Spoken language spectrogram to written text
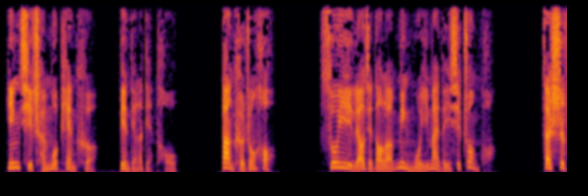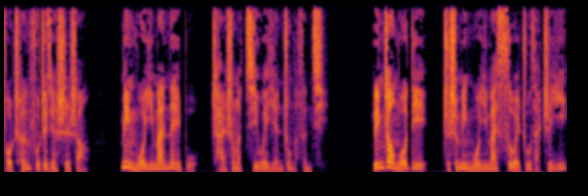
殷奇沉默片刻，便点了点头。半刻钟后。苏毅了解到了命魔一脉的一些状况，在是否臣服这件事上，命魔一脉内部产生了极为严重的分歧。灵照魔帝只是命魔一脉四位主宰之一，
